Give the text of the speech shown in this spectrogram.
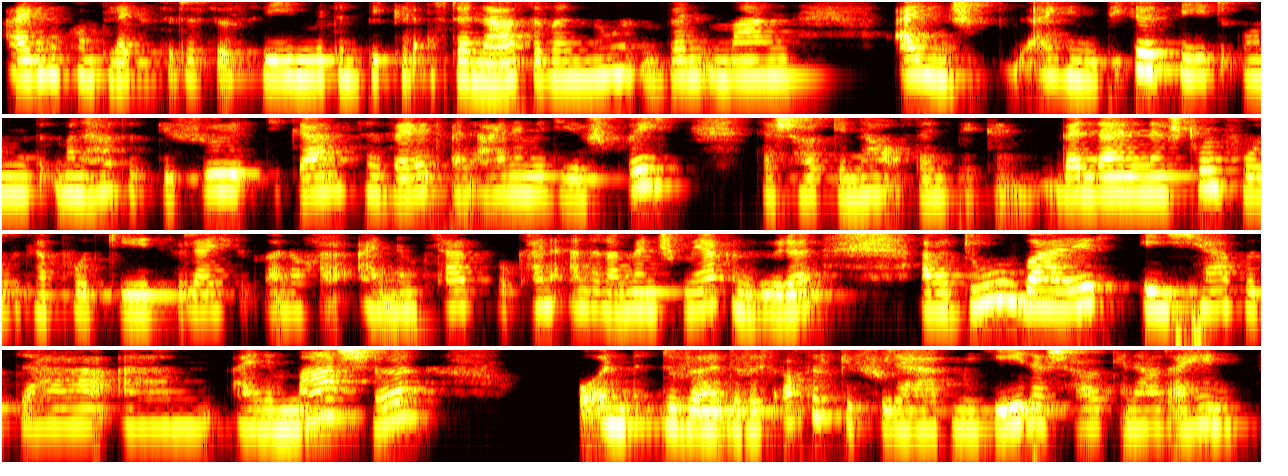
eigene Komplexe, das ist wie mit dem Pickel auf der Nase, wenn, nur, wenn man einen, einen Pickel sieht und man hat das Gefühl, die ganze Welt, wenn einer mit dir spricht, der schaut genau auf deinen Pickel. Wenn deine Strumpfhose kaputt geht, vielleicht sogar noch an einem Platz, wo kein anderer Mensch merken würde, aber du weißt, ich habe da ähm, eine Masche und du, du wirst auch das Gefühl haben, jeder schaut genau dahin.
